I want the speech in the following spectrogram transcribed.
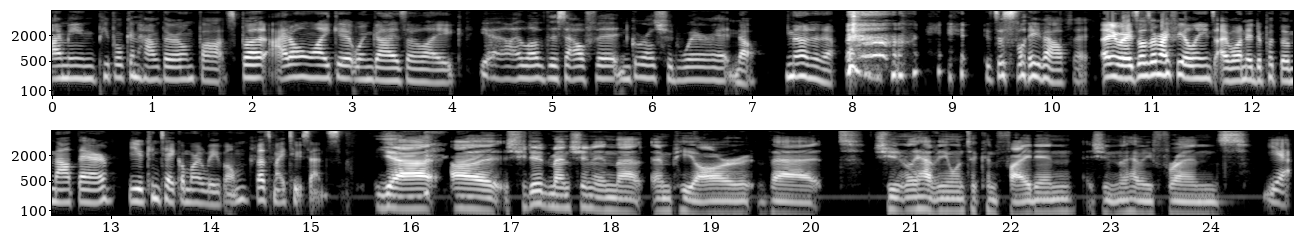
I mean, people can have their own thoughts, but I don't like it when guys are like, yeah, I love this outfit and girls should wear it. No, no, no, no. it's a slave outfit. Anyways, those are my feelings. I wanted to put them out there. You can take them or leave them. That's my two cents. Yeah, uh, she did mention in that NPR that she didn't really have anyone to confide in. She didn't really have any friends. Yeah.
